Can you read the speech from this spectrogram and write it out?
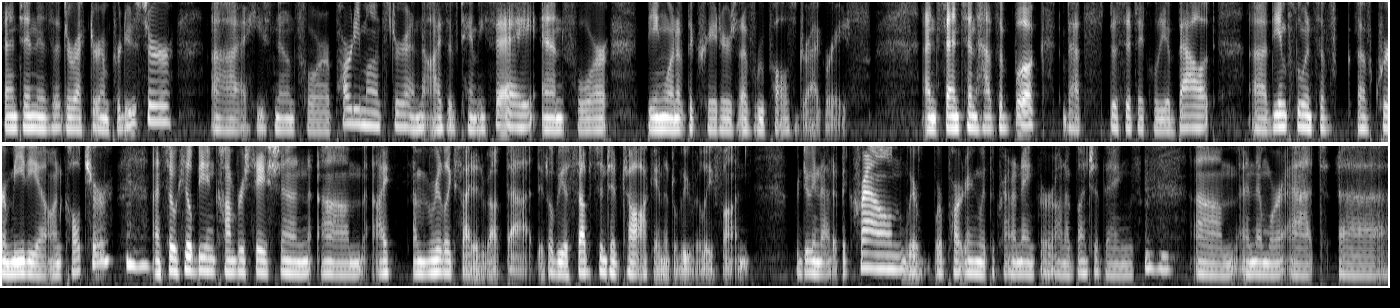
Fenton is a director and producer. Uh, he's known for Party Monster and The Eyes of Tammy Faye, and for being one of the creators of RuPaul's Drag Race. And Fenton has a book that's specifically about uh, the influence of, of queer media on culture. Mm-hmm. And so he'll be in conversation. Um, I, I'm really excited about that. It'll be a substantive talk and it'll be really fun. We're doing that at the Crown. We're, we're partnering with the Crown and Anchor on a bunch of things. Mm-hmm. Um, and then we're at uh,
